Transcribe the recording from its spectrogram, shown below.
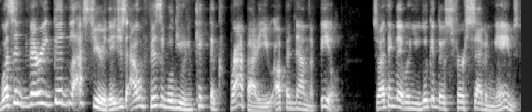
wasn't very good last year. They just out physicaled you and kicked the crap out of you up and down the field. So I think that when you look at those first seven games,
